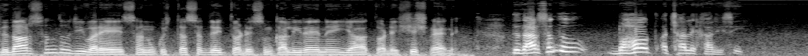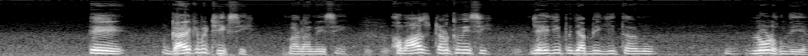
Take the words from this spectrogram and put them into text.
ਦਿਦਾਰ ਸੰਧੂ ਜੀ ਬਾਰੇ ਸਾਨੂੰ ਕੁਝ ਦੱਸ ਸਕਦੇ? ਤੁਹਾਡੇ ਸਮਕਾਲੀ ਰਹੇ ਨੇ ਜਾਂ ਤੁਹਾਡੇ ਸ਼ਿਸ਼ ਰਹੇ ਨੇ? ਦਿਦਾਰ ਸੰਧੂ ਬਹੁਤ ਅੱਛਾ ਲਿਖਾਰੀ ਸੀ। ਤੇ ਗਾਇਕ ਵੀ ਠੀਕ ਸੀ ਮਾੜਾ ਨਹੀਂ ਸੀ। ਆਵਾਜ਼ ਟਣਕਵੀਂ ਸੀ। ਜਿਹੀ ਜੀ ਪੰਜਾਬੀ ਗੀਤਾਂ ਨੂੰ ਲੋੜ ਹੁੰਦੀ ਹੈ।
